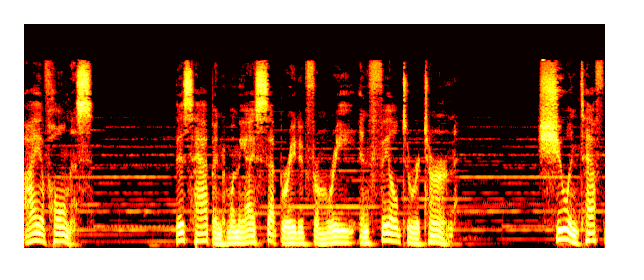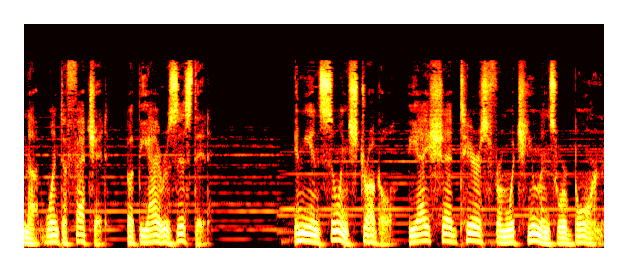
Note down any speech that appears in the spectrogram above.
eye of wholeness. This happened when the eye separated from Re and failed to return. Shu and Tefnut went to fetch it, but the eye resisted. In the ensuing struggle, the eye shed tears from which humans were born.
